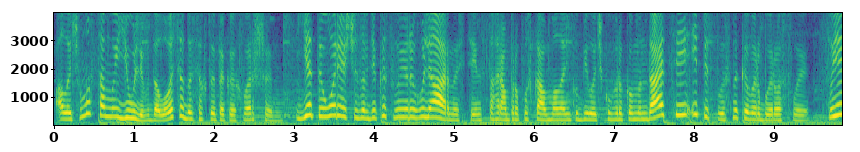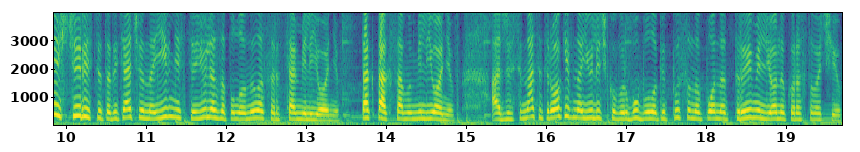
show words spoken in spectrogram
але чому саме Юлі вдалося досягти таких вершин? Є теорія, що завдяки своїй регулярності інстаграм пропускав маленьку білочку в рекомендації, і підписники верби росли. Своєю щирістю та дитячою наївністю Юля заполонила серця мільйонів. Так, так, саме мільйонів. Адже в 17 років на Юлічку вербу було підписано понад 3 мільйони користувачів.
